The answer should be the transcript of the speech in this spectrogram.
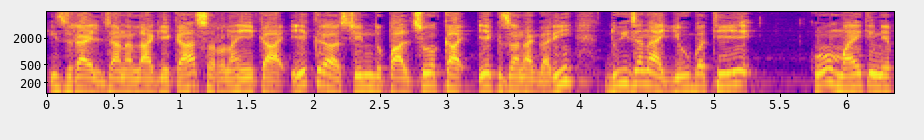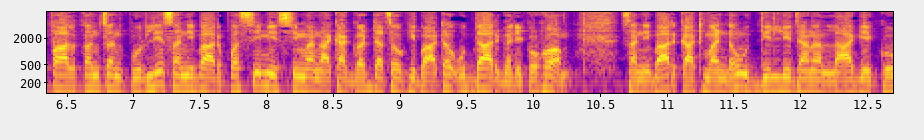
इजरायल जान लागेका सर्लाहीका एक र सिन्धुपाल्चोकका एकजना गरी दुईजना युवती को माइती नेपाल कञ्चनपुरले शनिबार पश्चिमी सिमानाका गड्डा चौकीबाट उद्धार गरेको हो। शनिबार काठमाडौँ दिल्ली जान लागेको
